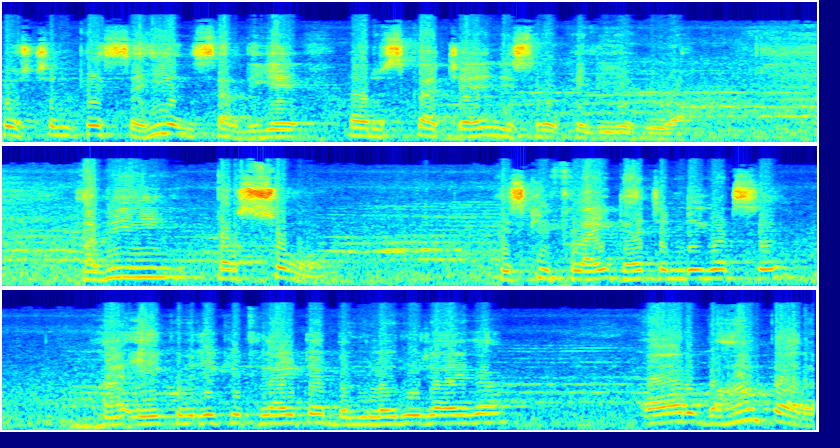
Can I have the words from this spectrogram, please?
क्वेश्चन के सही आंसर दिए और उसका चयन इसरो के लिए हुआ। अभी परसों इसकी फ़्लाइट है चंडीगढ़ से हाँ एक बजे की फ़्लाइट है, बेंगलुरु जाएगा और वहाँ पर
